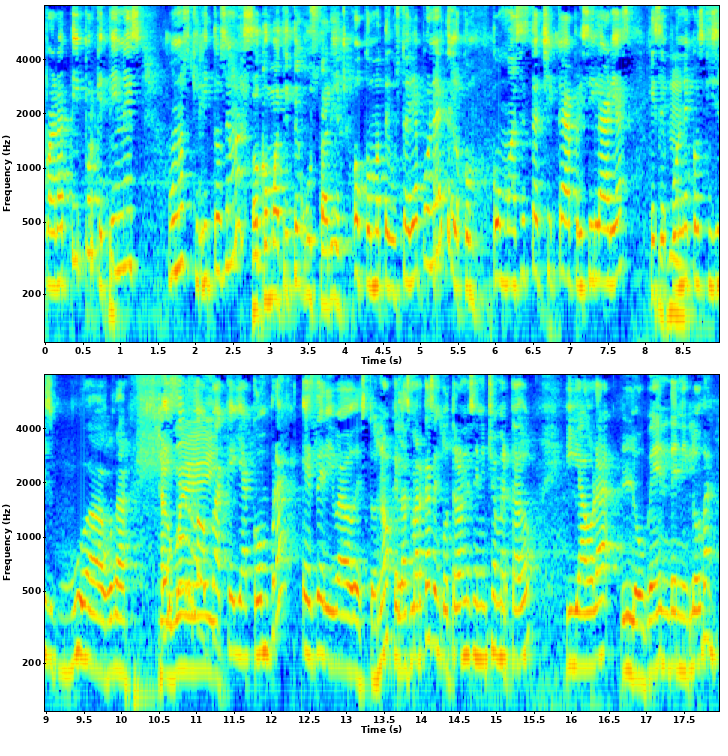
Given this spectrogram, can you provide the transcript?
para ti porque tienes unos kilitos de más. O como a ti te gustaría. O como te gustaría ponértelo, como, como hace esta chica Priscila Arias, que se pone cosas que dices, wow, o sea, Ya, esa ropa que ella compra es derivado de esto, ¿no? Que las marcas encontraron ese nicho de mercado y ahora lo venden y lo dan.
